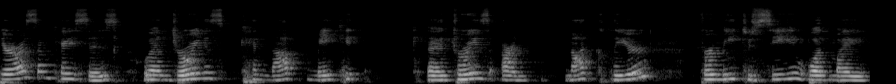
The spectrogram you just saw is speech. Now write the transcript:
there are some cases when drawings cannot make it, uh, drawings are not clear for me to see what my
